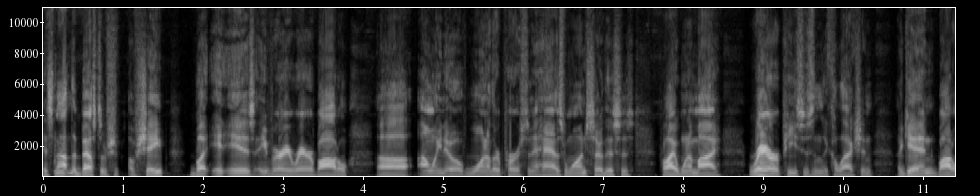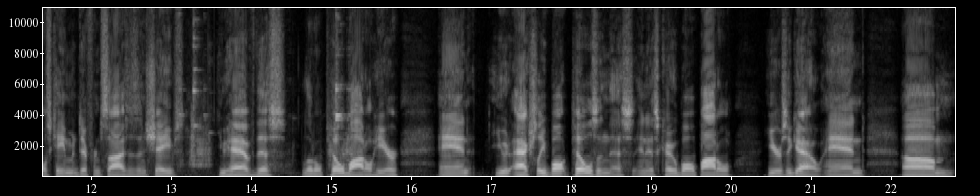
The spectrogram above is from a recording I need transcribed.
It's not in the best of, of shape, but it is a very rare bottle. Uh, I only know of one other person that has one, so this is probably one of my rare pieces in the collection. Again, bottles came in different sizes and shapes. You have this little pill bottle here, and you had actually bought pills in this, in this cobalt bottle years ago. And um,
